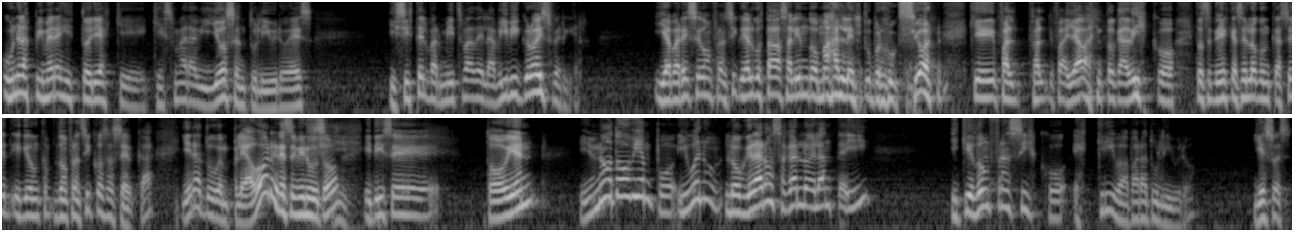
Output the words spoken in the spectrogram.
una de las primeras historias que, que es maravillosa en tu libro es, hiciste el bar mitzvah de la Bibi Kreuzberger. Y aparece Don Francisco y algo estaba saliendo mal en tu producción, que fal- fal- fallaba el tocadisco, entonces tenías que hacerlo con cassette y que don, don Francisco se acerca y era tu empleador en ese minuto Sí. y te dice, ¿todo bien? Y no, todo bien, po. Y bueno, lograron sacarlo adelante ahí y que Don Francisco escriba para tu libro. Y eso es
